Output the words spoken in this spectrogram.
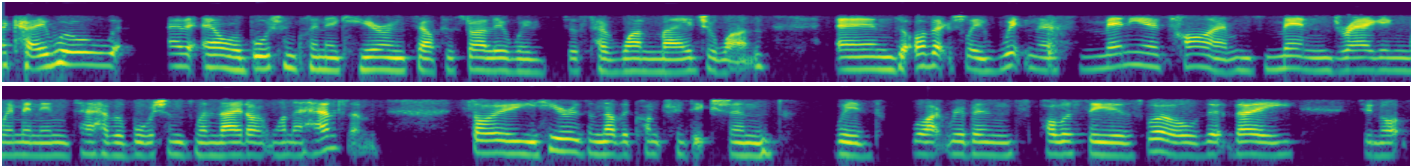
Okay, well, at our abortion clinic here in South Australia, we just have one major one. And I've actually witnessed many a times men dragging women in to have abortions when they don't want to have them. So here is another contradiction with White Ribbon's policy as well that they do not,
